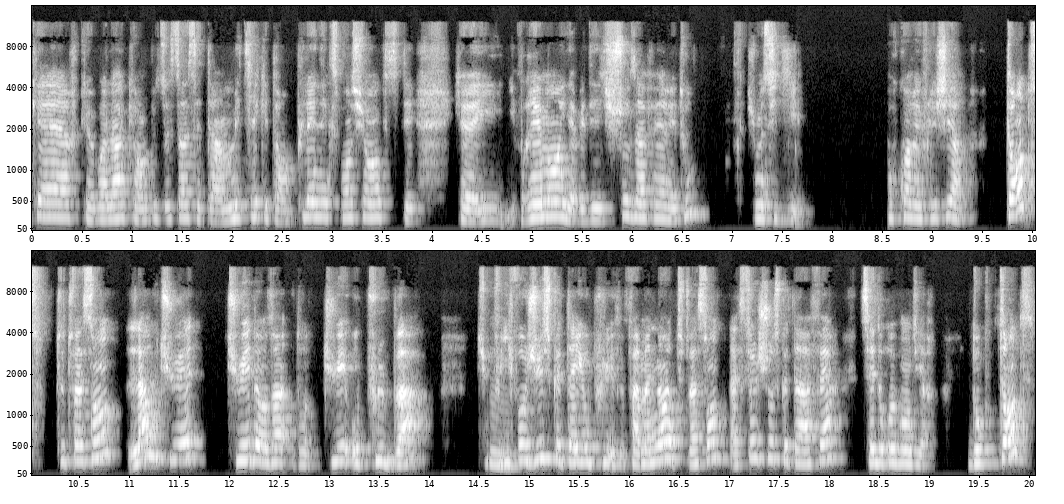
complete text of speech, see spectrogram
care, que voilà, qu'en plus de ça, c'était un métier qui était en pleine expansion, que c'était que vraiment il y avait des choses à faire et tout, je me suis dit pourquoi réfléchir? Tente. De toute façon, là où tu es, tu es dans un, tu es au plus bas. Tu, Il hmm. faut juste que tu ailles au plus. Enfin maintenant, de toute façon, la seule chose que tu as à faire, c'est de rebondir. Donc tente.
